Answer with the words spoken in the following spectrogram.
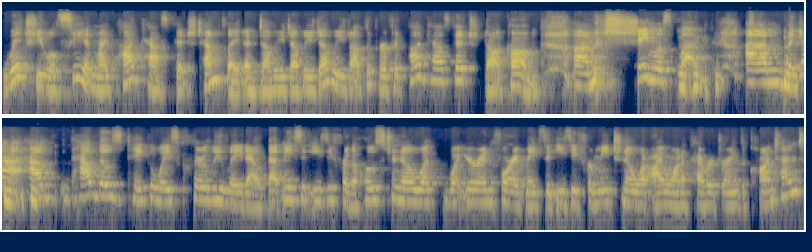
which you will see in my podcast pitch template at www.theperfectpodcastpitch.com. Um, shameless plug. Um, but yeah, have have those takeaways clearly laid out. That makes it easy for the host to know what what you're in for. It makes it easy for me to know what I want to cover during the content.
